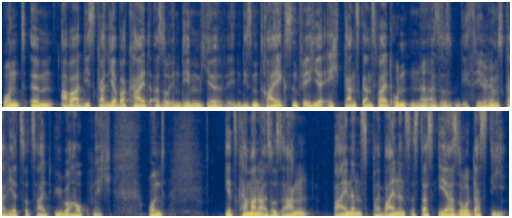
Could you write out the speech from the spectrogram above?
Und ähm, aber die Skalierbarkeit, also in dem hier, in diesem Dreieck sind wir hier echt ganz, ganz weit unten. Ne? Also Ethereum skaliert zurzeit überhaupt nicht. Und Jetzt kann man also sagen, Binance, bei Binance ist das eher so, dass die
